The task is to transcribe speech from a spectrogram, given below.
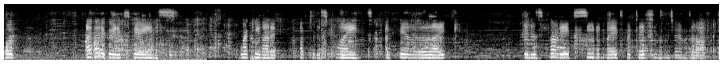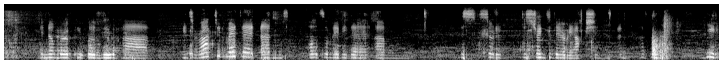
Well, I've had a great experience working on it up to this point. I feel like it has probably exceeded my expectations in terms of the number of people who have interacted with it, and also maybe the um, this sort of the strength of their reaction has been, has been really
